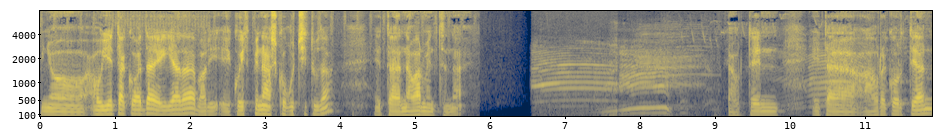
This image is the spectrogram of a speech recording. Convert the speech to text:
bino, hauietako da, egia da, bari, ekoizpena asko gutxitu da, eta nabarmentzen da. Aurten eta aurreko urtean,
